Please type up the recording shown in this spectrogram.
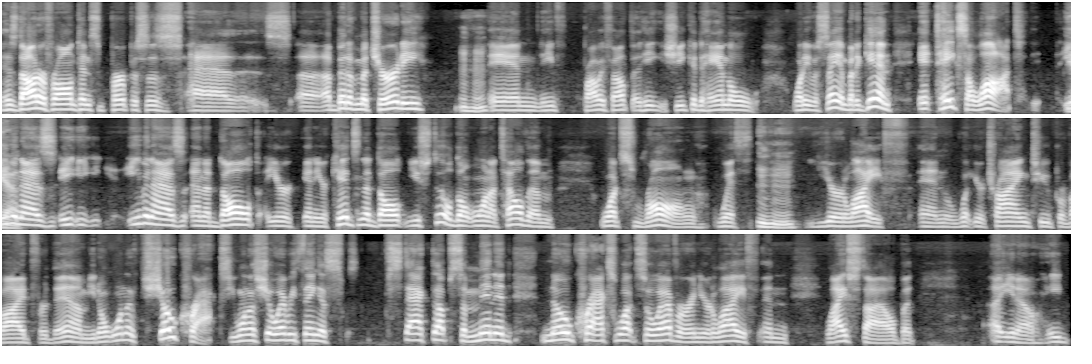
his daughter, for all intents and purposes, has uh, a bit of maturity Mhm. and he probably felt that he, she could handle what he was saying. But again, it takes a lot. Yeah. Even as e- e- even as an adult, your and your kid's an adult, you still don't want to tell them what's wrong with Mhm. your life and what you're trying to provide for them. You don't want to show cracks. You want to show everything is stacked up, cemented, no cracks whatsoever in your life and lifestyle. But uh, you know, he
